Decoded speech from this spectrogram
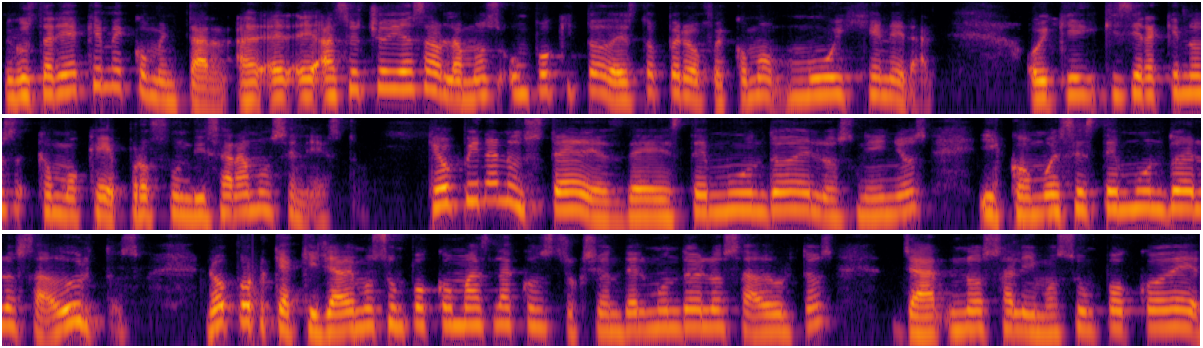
Me gustaría que me comentaran. Eh, eh, hace ocho días hablamos un poquito de esto, pero fue como muy general. Hoy quisiera que nos como que profundizáramos en esto. ¿Qué opinan ustedes de este mundo de los niños y cómo es este mundo de los adultos? ¿No? Porque aquí ya vemos un poco más la construcción del mundo de los adultos, ya nos salimos un poco de,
